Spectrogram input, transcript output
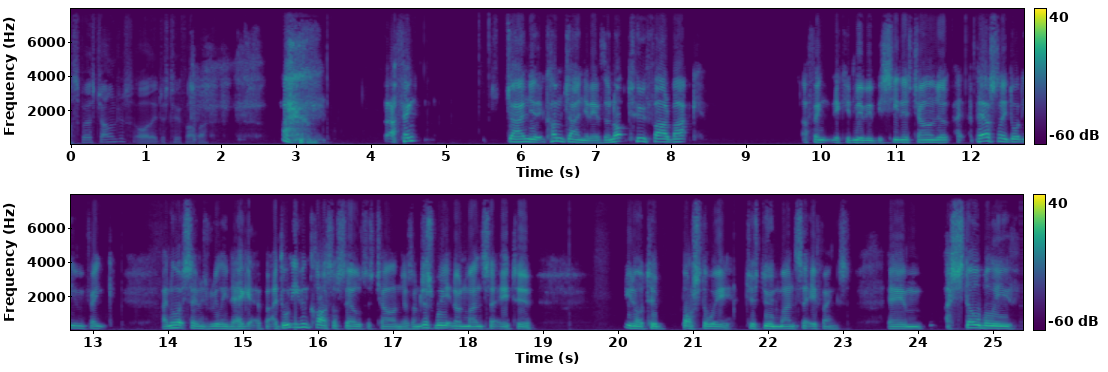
are Spurs challengers, or are they just too far back? I think January, come January, if they're not too far back, I think they could maybe be seen as challengers. I personally don't even think. I know it sounds really negative, but I don't even class ourselves as challengers. I'm just waiting on Man City to, you know, to burst away, just doing Man City things. Um, I still believe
